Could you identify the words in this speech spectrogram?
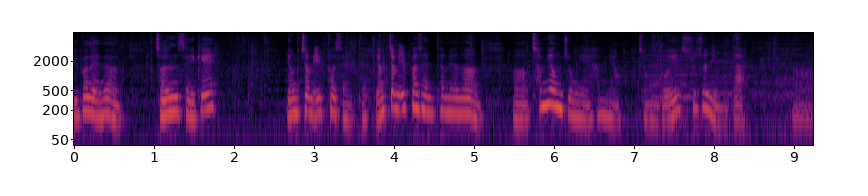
이번에는 전 세계 0.1% 0.1%면은 어, 1000명 중에 한 명 정도의 수준입니다. 어,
